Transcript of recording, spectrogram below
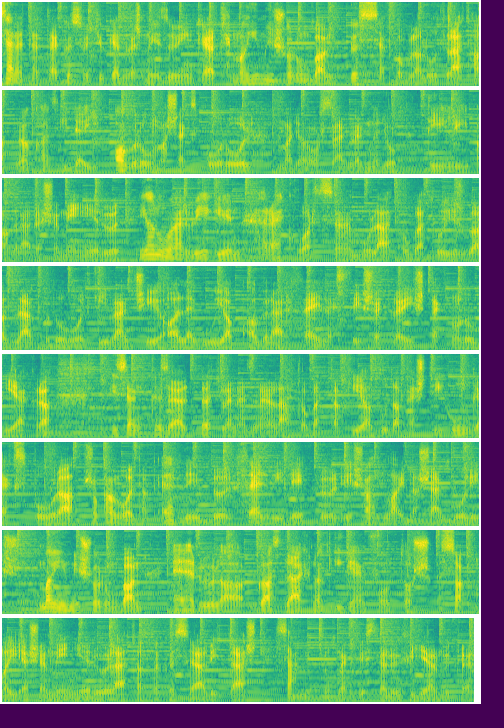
Szeretettel köszöntjük kedves nézőinket! Mai műsorunkban összefoglalót láthatnak az idei Agromas Expo-ról, Magyarország legnagyobb téli agráreseményéről. Január végén rekordszámú látogató és gazdálkodó volt kíváncsi a legújabb agrárfejlesztésekre és technológiákra, hiszen közel 50 ezeren látogattak ki a budapesti Hung Expo-ra. Sokan voltak Erdélyből, Felvidékről és a Lajdaságból is. Mai műsorunkban erről a gazdáknak igen fontos szakmai eseményéről láthatnak összeállítást. Számítunk megtisztelő figyelmükre.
